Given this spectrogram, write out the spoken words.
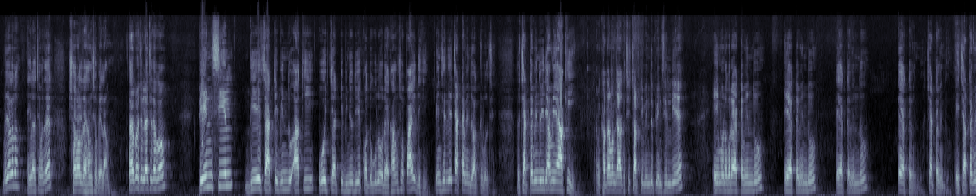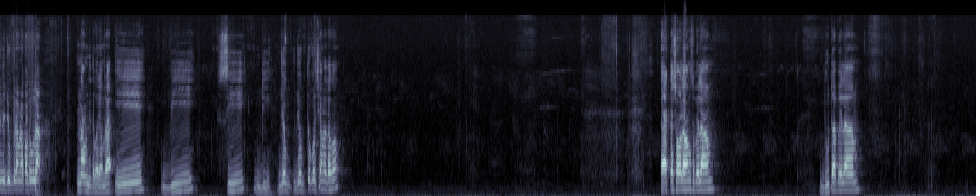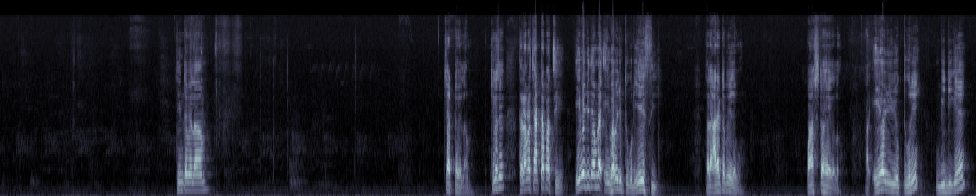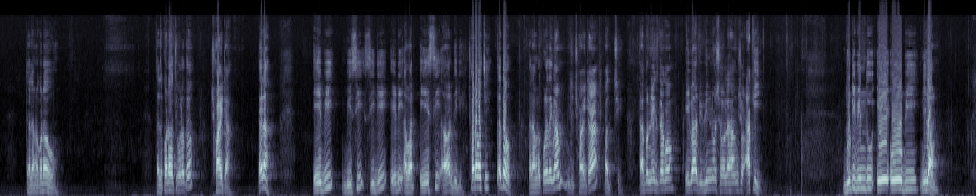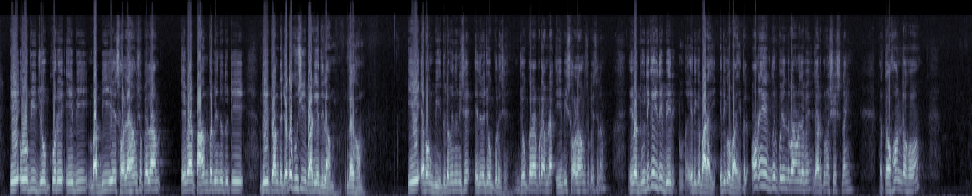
বুঝা গেল? এগুলো হচ্ছে আমাদের সরল রেখাংশ পেলাম। তারপর চলে যাচ্ছে, দেখো, পেন্সিল দিয়ে চারটি বিন্দু আঁকি, ওই চারটি বিন্দু দিয়ে কতগুলো রেখাংশ পাই, দেখি। পেন্সিল দিয়ে চারটা বিন্দু আঁকতে বলছে। তো চারটা বিন্দু যদি আমি আঁকি, আমি খাতার মধ্যে আঁকছি চারটি বিন্দু পেন্সিল দিয়ে, এই মনে করো একটা বিন্দু, এই একটা বিন্দু, এই একটা বিন্দু, এই একটা বিন্দু, চারটা বিন্দু। এই চারটা বিন্দু যোগ করে আমরা কতগুলো নাম দিতে পারি আমরা? এ বি সি ডি যোগ যোগ তো করছি আমরা, দেখো। একটা সরলাংশ পেলাম, দুটা পেলাম, তিনটা পেলাম, চারটা পেলাম, ঠিক আছে? তাহলে আমরা চারটা পাচ্ছি। এইবার যদি আমরা এইভাবে যুক্ত করি এসি তাহলে আরেকটা পেয়ে যাব। পাঁচটা হয়ে গেল। আর এইভাবে যদি যুক্ত করি বিডিকে তাহলে আমরা কটা পাবো? তাহলে কটা হচ্ছে বলো তো ছয়টা, তাই না? A B BC CD AD আবার এসি আবার বিডি ছয়টা পাচ্ছি, তাই তো? তাহলে আমরা করে দেখলাম যে ছয়টা পাচ্ছি। তারপর নেক্সট দেখো, এবার বিভিন্ন সরলেখাংশ আঁকি। দুটি বিন্দু এ ও বি নিলাম। এ ও বি যোগ করে এ বি বা বি এ সরলেখাংশ পেলাম। এবার প্রান্ত বিন্দু দুটি দুই প্রান্তে যত খুশি বাড়িয়ে দিলাম। দেখো এ এবং বি দুটো বিন্দু নিচে, এ দুটো যোগ করেছে। যোগ করার পরে আমরা এ বি সরলাংশ পেয়েছিলাম। এবার দুদিকে যদি এদিকে বাড়াই, এদিকেও বাড়াই, তাহলে অনেক দূর পর্যন্ত বাড়ানো যাবে, যার কোনো শেষ নাই। তা তখন দেখো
